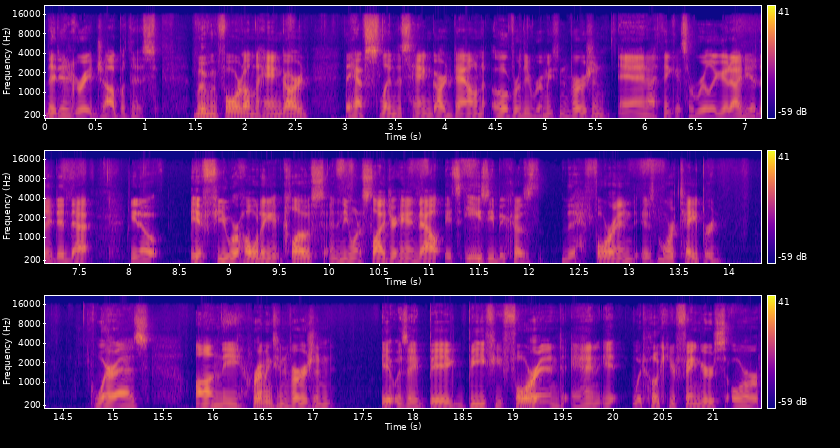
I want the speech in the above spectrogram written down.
they did a great job with this. Moving forward on the handguard, they have slimmed this handguard down over the Remington version, and I think it's a really good idea they did that. You know, if you were holding it close and then you want to slide your hand out, it's easy because the forend is more tapered. Whereas on the Remington version, it was a big beefy forend and it would hook your fingers or,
